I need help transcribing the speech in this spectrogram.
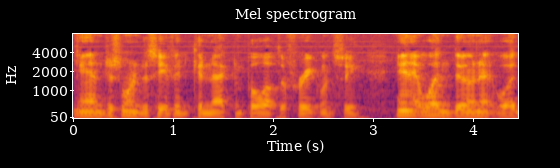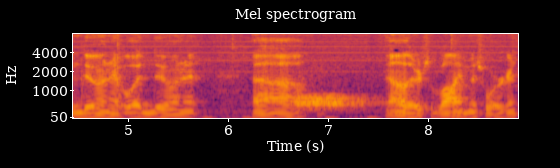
and just wanted to see if it'd connect and pull up the frequency. And it wasn't doing it. wasn't doing it. wasn't doing it. Uh, oh, there's the volume. It's working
